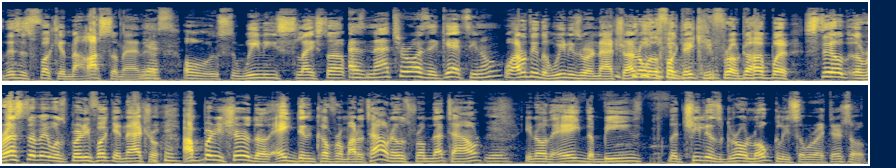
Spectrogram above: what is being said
this is fucking awesome, man. Yes. Oh, weenies sliced up. as natural as it gets. You know, Well, I don't think the weenies were natural. I don't know where the fuck they came from, dog. But still, the rest of it was pretty fucking natural. I'm pretty sure the egg didn't come from out of town. It was from that town. Yeah. You know, the egg, the beans, the chiles grow locally somewhere right there. So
